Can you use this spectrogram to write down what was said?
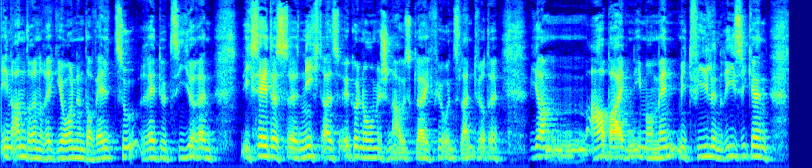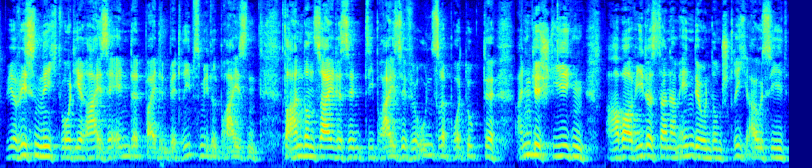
in anderen Regionen der Welt zu reduzieren. Ich sehe das nicht als ökonomischen Ausgleich für uns Landwirte. Wir arbeiten im Moment mit vielen Risiken. Wir wissen nicht, wo die Reise endet bei den Betriebsmittelpreisen. Auf der anderen Seite sind die Preise für unsere Produkte angestiegen. Aber wie das dann am Ende unterm Strich aussieht,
